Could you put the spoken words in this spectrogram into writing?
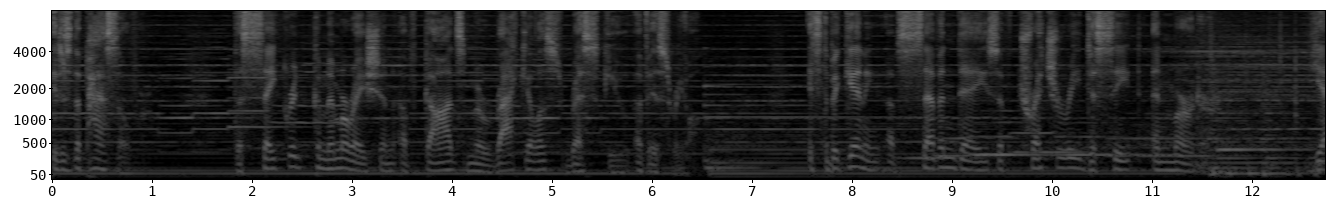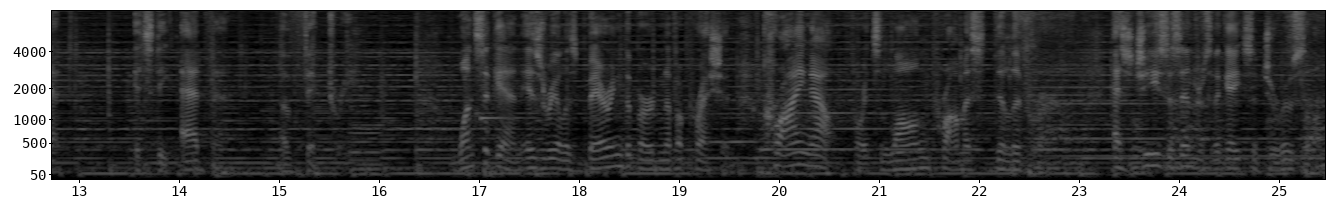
It is the Passover, the sacred commemoration of God's miraculous rescue of Israel. It's the beginning of seven days of treachery, deceit, and murder. Yet, it's the advent of victory. Once again, Israel is bearing the burden of oppression, crying out for its long-promised deliverer. As Jesus enters the gates of Jerusalem,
